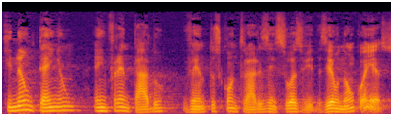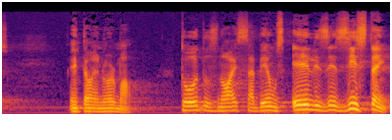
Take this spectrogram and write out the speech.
que não tenham enfrentado ventos contrários em suas vidas. Eu não conheço. Então é normal. Todos nós sabemos, eles existem.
